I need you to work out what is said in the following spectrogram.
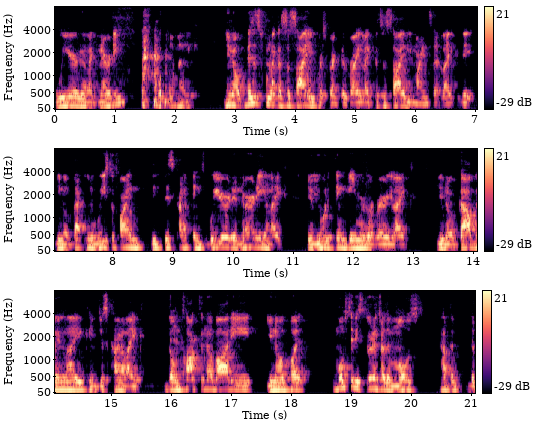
weird and like nerdy, but then, like you know, this is from like a society perspective, right? Like the society mindset. Like they, you know, back, you know, we used to find the, this kind of things weird and nerdy, and like, you know, you would think gamers are very like, you know, goblin-like and just kind of like don't talk to nobody, you know. But most of these students are the most have the the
